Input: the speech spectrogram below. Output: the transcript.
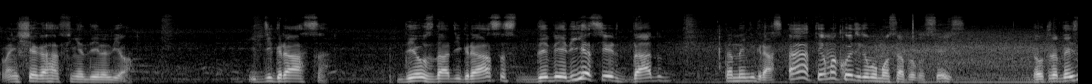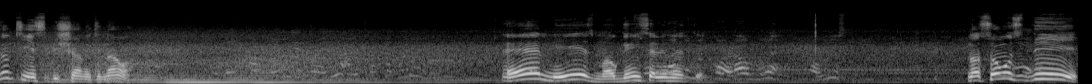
Vai encher a garrafinha dele ali, ó. E de graça. Deus dá de graças, deveria ser dado também de graça. Ah, tem uma coisa que eu vou mostrar pra vocês. Da outra vez não tinha esse bichano aqui não, ó. É mesmo, alguém se alimentou. Nós somos de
